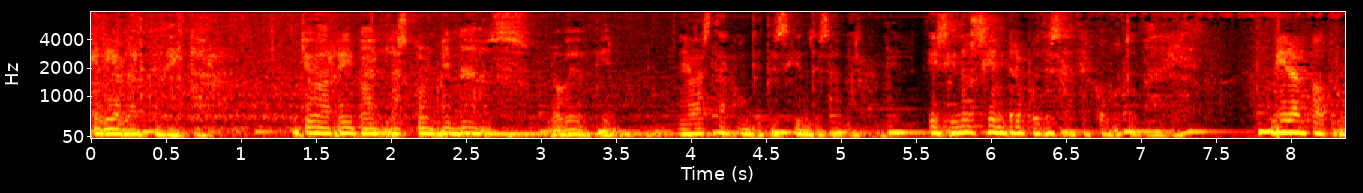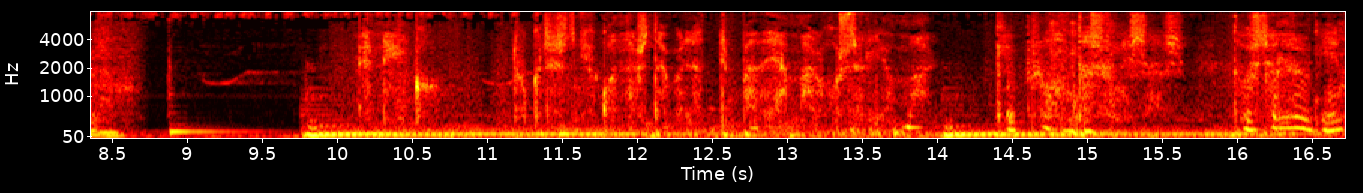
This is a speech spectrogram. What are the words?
Quería hablarte de Héctor. Yo arriba en las colmenas lo veo bien. Me basta con que te sientes amarga. Y si no, siempre puedes hacer como tu madre. Mira para otro lado. Salió bien.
